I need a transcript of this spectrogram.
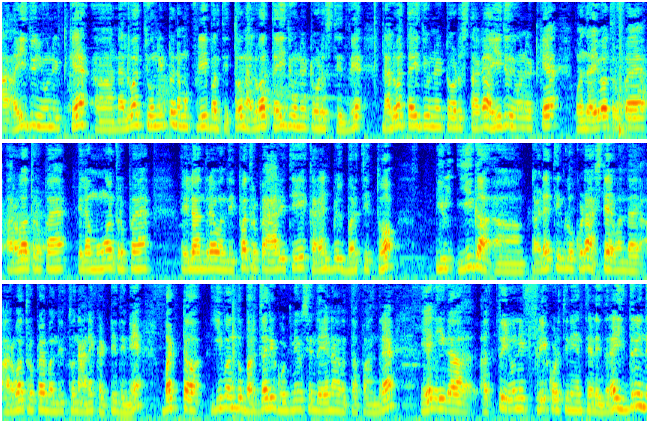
ಆ ಐದು ಯೂನಿಟ್ಗೆ ನಲ್ವತ್ ಯೂನಿಟ್ ನಮಗ್ ಫ್ರೀ ಬರ್ತಿತ್ತು. ನಲ್ವತ್ತೈದು ಯೂನಿಟ್ ಓಡಿಸ್ತಿದ್ವಿ. ನಲ್ವತ್ತೈದು ಯೂನಿಟ್ ಓಡಿಸಿದಾಗ ಐದು ಯೂನಿಟ್ಗೆ ಒಂದ್ ಐವತ್ ರೂಪಾಯಿ ಅರವತ್ ರೂಪಾಯಿ, ಇಲ್ಲ ಮೂವತ್ ರೂಪಾಯಿ ಇಲ್ಲ ಅಂದ್ರೆ ಒಂದ್ ಇಪ್ಪತ್ ರೂಪಾಯಿ ಆ ರೀತಿ ಕರೆಂಟ್ ಬಿಲ್ ಬರ್ತಿತ್ತು. ಈಗ ಕಡೆ ತಿಂಗಳು ಕೂಡ ಅಷ್ಟೇ, ಒಂದು ಅರವತ್ ರೂಪಾಯಿ ಬಂದಿತ್ತು, ನಾನೇ ಕಟ್ಟಿದ್ದೀನಿ. ಬಟ್ ಈ ಒಂದು ಭರ್ಜರಿ ಗುಡ್ ನ್ಯೂಸ್ ಇಂದ ಏನಾಗುತ್ತಪ್ಪ ಅಂದ್ರೆ, ಏನ್ ಈಗ ಹತ್ತು ಯೂನಿಟ್ ಫ್ರೀ ಕೊಡ್ತೀನಿ ಅಂತ ಹೇಳಿದ್ರೆ, ಇದ್ರಿಂದ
